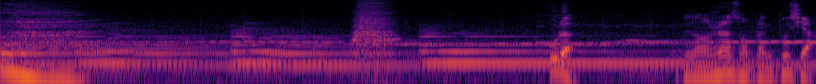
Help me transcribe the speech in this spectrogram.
Oula, les engins sont pleins de poussière.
